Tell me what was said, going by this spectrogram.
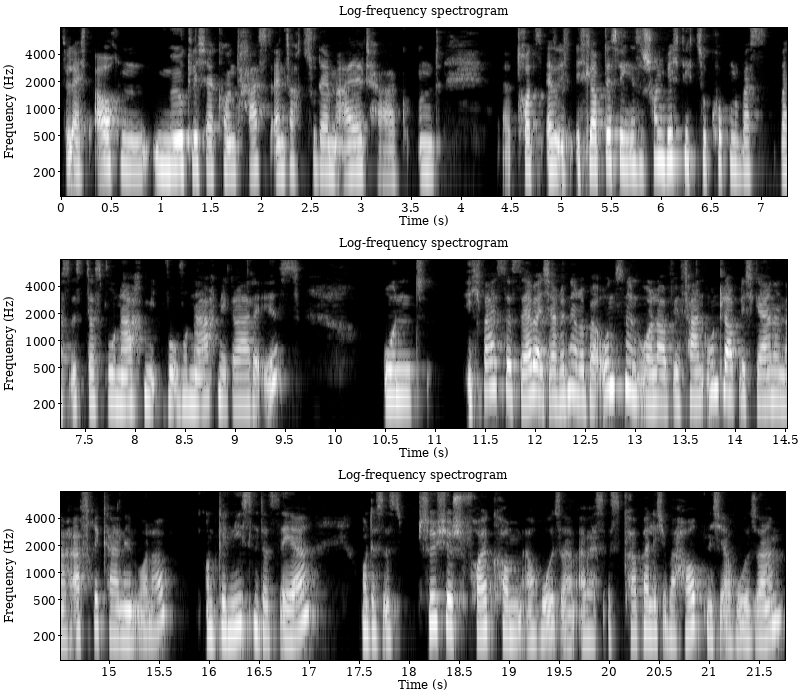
vielleicht auch ein möglicher Kontrast einfach zu deinem Alltag. Und äh, trotz, also ich, ich glaube, deswegen ist es schon wichtig zu gucken, was, was ist das, wonach, wo, wonach mir gerade ist. Und ich weiß das selber, ich erinnere bei uns in den Urlaub, wir fahren unglaublich gerne nach Afrika in den Urlaub und genießen das sehr. Und es ist psychisch vollkommen erholsam, aber es ist körperlich überhaupt nicht erholsam,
